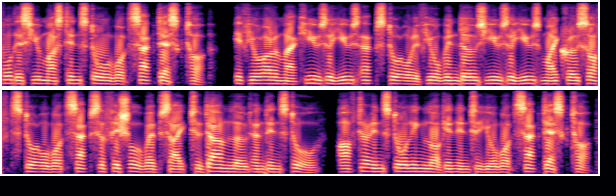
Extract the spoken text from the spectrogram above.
For this you must install WhatsApp desktop. If you are a Mac user use App Store or if you're Windows user use Microsoft Store or WhatsApp's official website to download and install. After installing login into your WhatsApp desktop.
